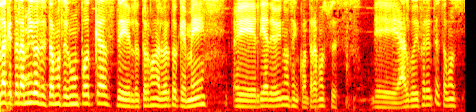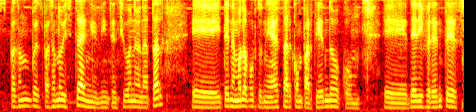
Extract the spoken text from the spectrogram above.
Hola, ¿qué tal amigos? Estamos en un podcast del doctor Juan Alberto Quemé. Eh, el día de hoy nos encontramos pues eh, algo diferente. Estamos pasando pues pasando visita en el intensivo neonatal eh, y tenemos la oportunidad de estar compartiendo con de diferentes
